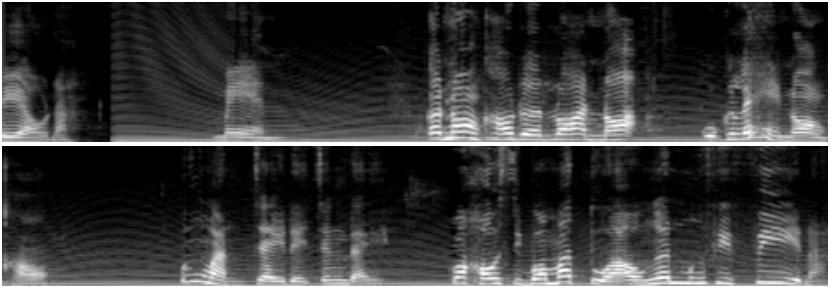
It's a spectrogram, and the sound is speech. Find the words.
แล้วนะแมนก็น้องเขาเดือดร้อนเนาะกูก็เลยให้น้องเขามึงมั่นใจได้จังใดว่าเขาสิบ่มาตัวเอาเงินมึงฟรีๆนะ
